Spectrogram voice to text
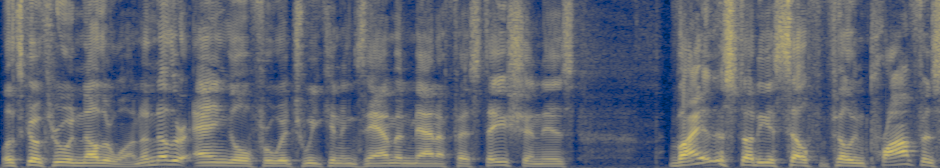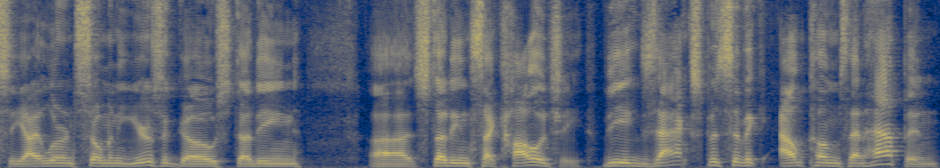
Let's go through another one. Another angle for which we can examine manifestation is via the study of self fulfilling prophecy. I learned so many years ago studying, uh, studying psychology. The exact specific outcomes that happen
